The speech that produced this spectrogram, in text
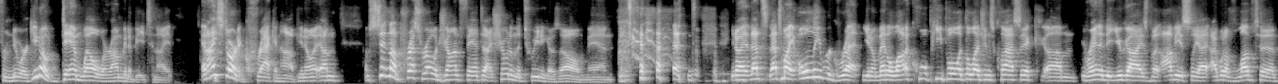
from Newark. You know damn well where I'm gonna be tonight. And I started cracking up. You know, I'm I'm sitting on press row with John Fanta. I showed him the tweet. He goes, "Oh man," And, you know that's that's my only regret. You know, met a lot of cool people at the Legends Classic. Um, ran into you guys, but obviously, I, I would have loved to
